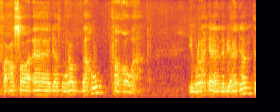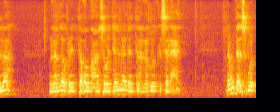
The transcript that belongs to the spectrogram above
fa'asa Adamu rabbahu faghawa. Ibrahim eh, Nabi Adam telah melanggar perintah Allah SWT dan telah melakukan kesalahan. Namun tak sebut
